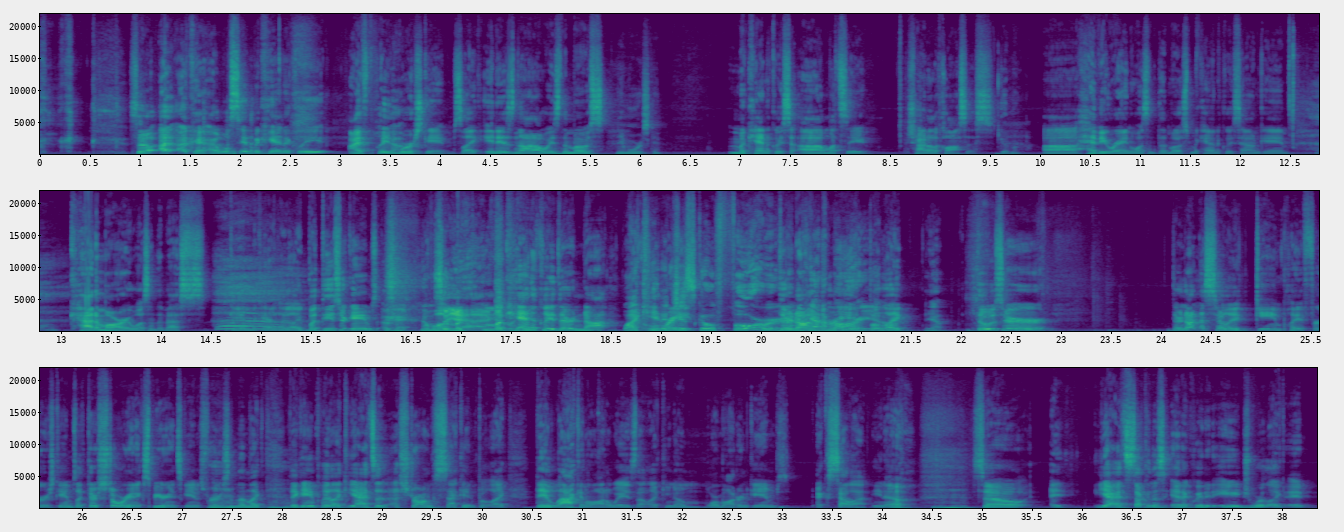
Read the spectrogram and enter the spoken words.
So I okay, I will say mechanically, I've played Yeah. worse games. Like it is not always the most Name a worse game. mechanically. Um, let's see, Shadow of the Colossus. Good one. Uh, Heavy Rain wasn't the most mechanically sound game. Katamari wasn't the best game mechanically. Like, but these are games. Okay, Well, so yeah, me- mechanically they're not. Why can't great. it just go forward? They're not Katamari, great, but, know? like- yeah, Those are. They're not necessarily a gameplay first games. Like they're story and experience games 1st Mm-hmm. and then like the gameplay. Like yeah, it's a, a strong second, but like they lack in a lot of ways that like you know more modern games excel at. You know, Mm-hmm. so it, yeah, it's stuck in this antiquated age where like it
